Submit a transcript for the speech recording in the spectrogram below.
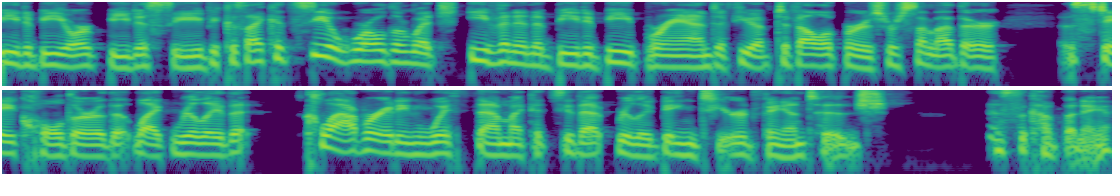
B2B or B2C? Because I could see a world in which even in a B2B brand, if you have developers or some other stakeholder that like really that collaborating with them, I could see that really being to your advantage as the company.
